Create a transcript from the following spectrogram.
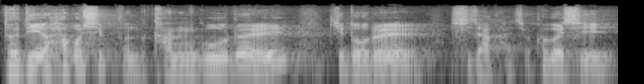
드디어 하고 싶은 간구를 기도를 시작하죠. 그것이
